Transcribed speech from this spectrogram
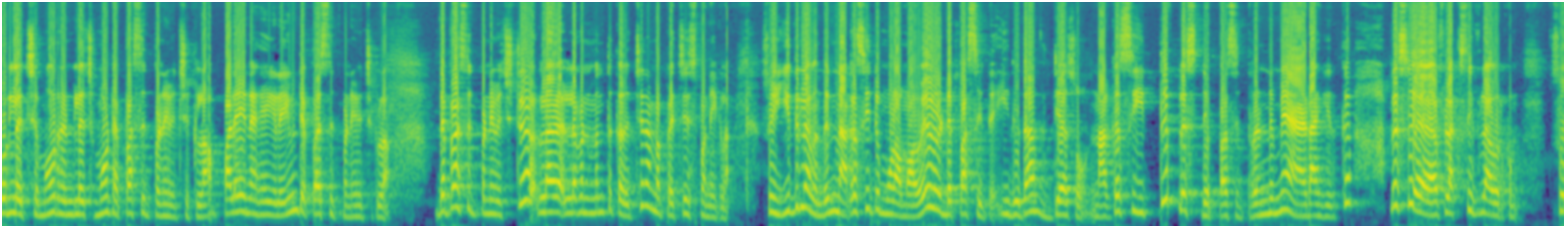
ஒரு லட்சமோ ரெண்டு லட்சமோ டெபாசிட் பண்ணி வச்சுக்கலாம். பழைய நகைகளையும் டெபாசிட் பண்ணி வச்சுக்கலாம். டெபாசிட் பண்ணி வச்சுட்டு லெவன் மந்த் கழிச்சு நம்ம பர்ச்சேஸ் பண்ணிக்கலாம். ஸோ இதில் வந்து நகைசீட்டு மூலமாகவே ஒரு டெபாசிட் இதுதான் வித்தியாசம். நகைசீட்டு ப்ளஸ் டெபாசிட் ரெண்டுமே ஆட் ஆகியிருக்கு. ப்ளஸ் ஃப்ளெக்சிபிளாக இருக்கும். ஸோ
